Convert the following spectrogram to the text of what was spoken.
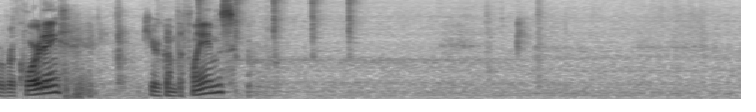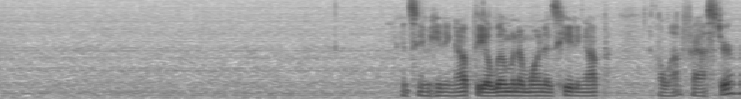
we're recording. Here come the flames. Can see them heating up. The aluminum one is heating up a lot faster.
